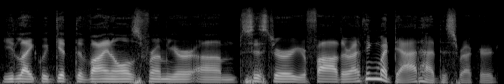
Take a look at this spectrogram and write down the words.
you like would get the vinyls from your um, sister or your father. I think my dad had this record,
